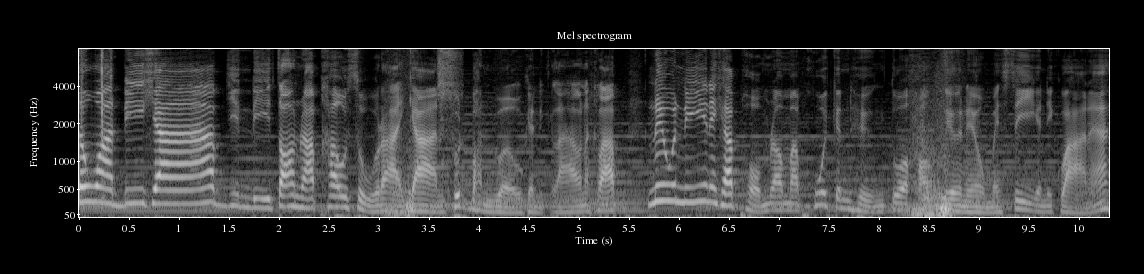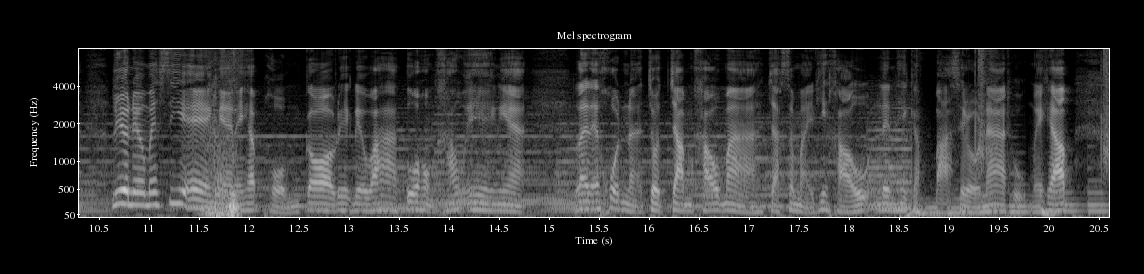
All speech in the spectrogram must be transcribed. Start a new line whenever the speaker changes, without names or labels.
สวัสดีครับ ยินดีต้อนรับเข้าสู่รายการฟุตบอลเวิลด์กันอีกแล้วนะครับ ในวันนี้นะครับผมเรามาพูดกันถึงตัวของเลโอเนลเมสซี่กันดีกว่านะเลโอเนลเมสซี่เองเนี่ยนะครับผมก็เรียกได้ว่าตัวของเขาเองเนี่ย หลายๆคนน่ะจดจำเขามาจากสมัยที่เขาเล่นให้กับบาร์เซโลนาถูกไหมครับ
